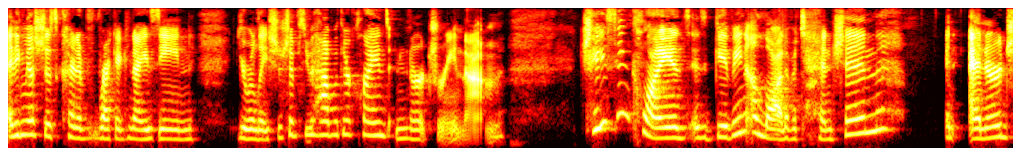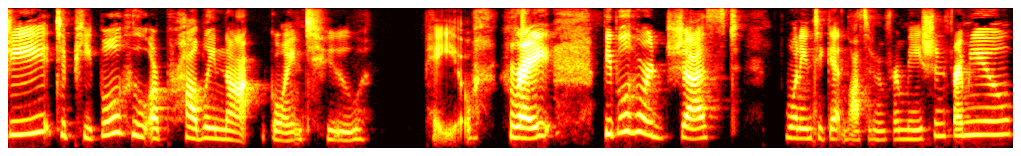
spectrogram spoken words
I think that's just kind of recognizing your relationships you have with your clients and nurturing them. Chasing clients is giving a lot of attention and energy to people who are probably not going to pay you, right? People who are just wanting to get lots of information from you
